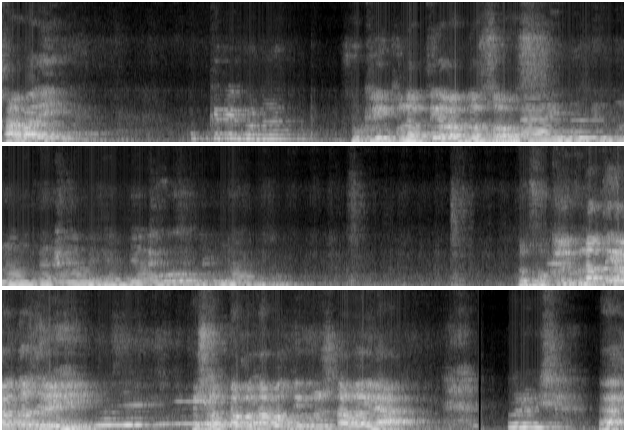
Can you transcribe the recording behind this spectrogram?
খারবারি ফুকরি কুনা থেকে লাভ দছস তো ফুকরি কুনা থেকে লাভ দছলে নি তো সত্য কথা বলতে পুরুষ না মহিলা হ্যাঁ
